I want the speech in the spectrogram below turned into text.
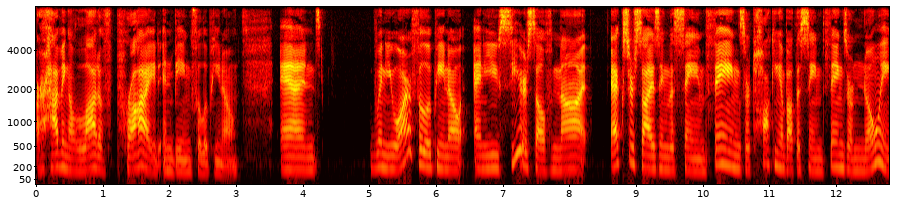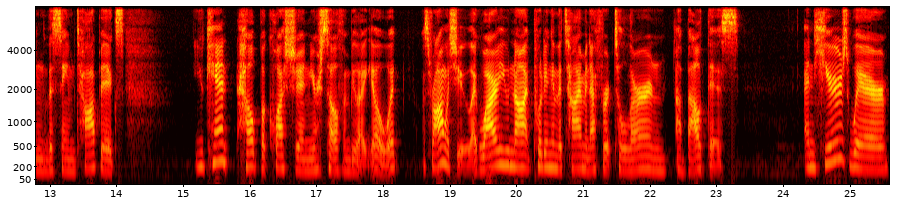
or having a lot of pride in being Filipino. And when you are Filipino and you see yourself not exercising the same things or talking about the same things or knowing the same topics, you can't help but question yourself and be like, yo, what what's wrong with you? Like why are you not putting in the time and effort to learn about this? And here's where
